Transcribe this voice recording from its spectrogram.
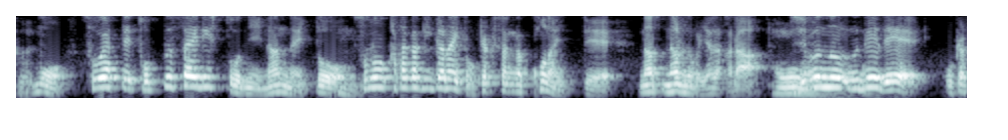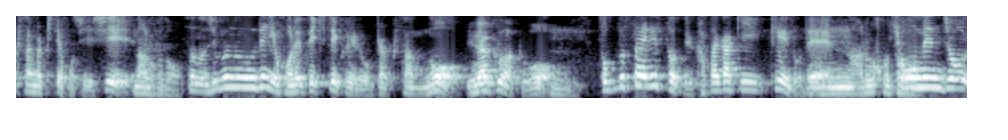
いはい。もう、そうやってトップスタイリストになんないと、うんその肩書きがないとお客さんが来ないってな、なるのが嫌だから、自分の腕でお客さんが来てほしいし、なるほど。その自分の腕に惚れてきてくれるお客さんの予約枠を、うんトップスタイリストっていう肩書き程度で、なるほど。表面上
